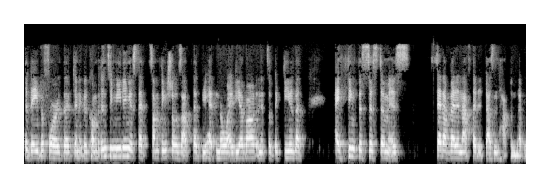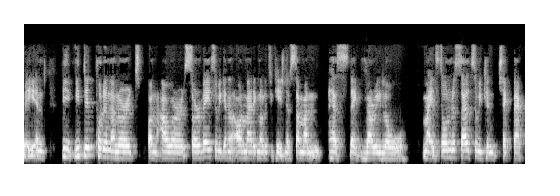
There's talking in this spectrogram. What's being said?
the day before the clinical competency meeting is that something shows up that we had no idea about and it's a big deal. But i think the system is set up well enough that it doesn't happen that way. And we, we did put an alert on our survey so we get an automatic notification if someone has like very low milestone results so we can check back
